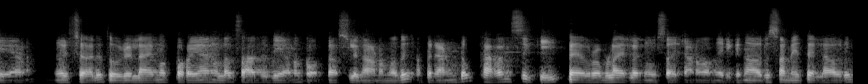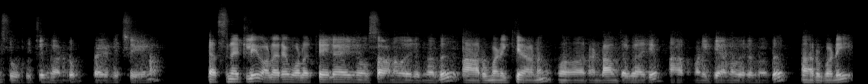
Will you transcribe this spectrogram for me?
ആണ് എന്ന് വെച്ചാൽ തൊഴിലില്ലായ്മ കുറയാനുള്ള സാധ്യതയാണ് ഫോർകാസ്റ്റിൽ കാണുന്നത്. അപ്പൊ രണ്ടും കറൻസിക്ക് ഫേവറബിൾ ആയിട്ടുള്ള ന്യൂസ് ആയിട്ടാണ് വന്നിരിക്കുന്നത്. ആ ഒരു സമയത്ത് എല്ലാവരും സൂക്ഷിച്ചും കണ്ടും ട്രേഡ് ചെയ്യണം. ഡെഫിനറ്റ്ലി വളരെ വൊളറ്റൈലായ ന്യൂസ് ആണ് വരുന്നത്. ആറു മണിക്കാണ് രണ്ടാമത്തെ കാര്യം ആറു മണിക്കാണ് വരുന്നത്. ആറു മണി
